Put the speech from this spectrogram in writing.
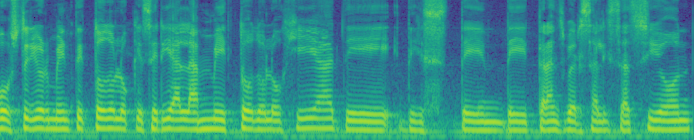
posteriormente todo lo que sería la metodología de, este, transversalización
